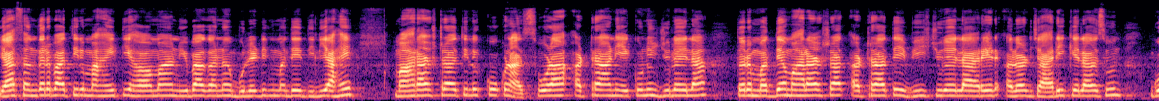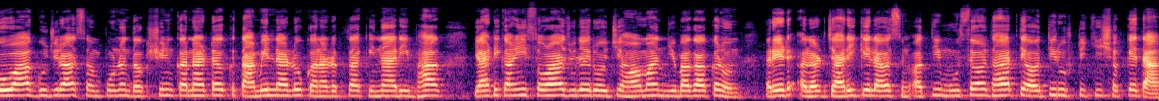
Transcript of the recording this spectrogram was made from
या संदर्भातील माहिती हवामान विभागानं बुलेटिनमध्ये दिली आहे. महाराष्ट्रातील कोकणात सोळा अठरा आणि एकोणीस जुलैला तर मध्य महाराष्ट्रात अठरा ते वीस जुलैला रेड अलर्ट जारी केला असून गोवा गुजरात संपूर्ण दक्षिण कर्नाटक तामिळनाडू कर्नाटकचा किनारी भाग या ठिकाणी सोळा जुलै रोजी हवामान विभागाकडून रेड अलर्ट जारी केला असून अतिमुसळधार ते अतिवृष्टीची शक्यता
